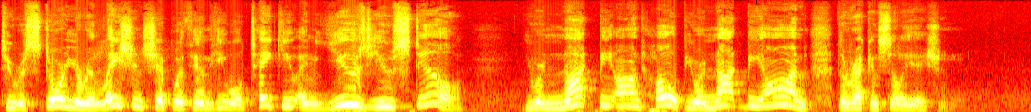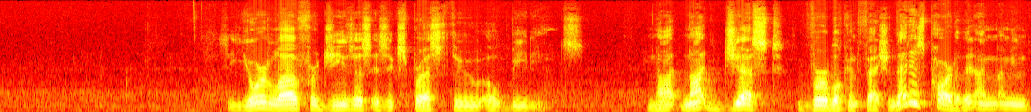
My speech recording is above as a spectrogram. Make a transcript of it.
to restore your relationship with Him, He will take you and use you still. You are not beyond hope. You are not beyond the reconciliation. See, your love for Jesus is expressed through obedience, not, not just verbal confession. That is part of it. I'm, i mean,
